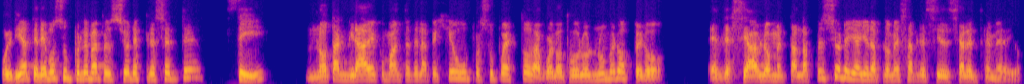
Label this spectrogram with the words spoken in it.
Hoy día tenemos un problema de pensiones presente, sí, no tan grave como antes de la PGU, por supuesto, de acuerdo a todos los números, pero es deseable aumentar las pensiones y hay una promesa presidencial entre medio.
